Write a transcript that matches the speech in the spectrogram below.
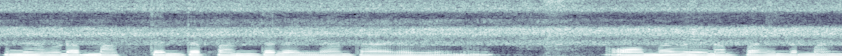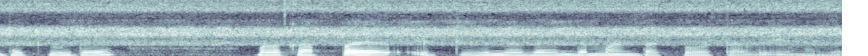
പിന്നെ നമ്മുടെ മത്തന്റെ പന്തലെല്ലാം താഴെ വീണു. ഓമ വീണപ്പോൾ അതിന്റെ മണ്ടയ്ക്കൂടെ നമ്മൾ കപ്പ ഇട്ടിരുന്നത് അതിന്റെ മണ്ടക്കോട്ടാണ് വീണത്.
